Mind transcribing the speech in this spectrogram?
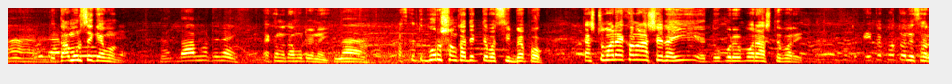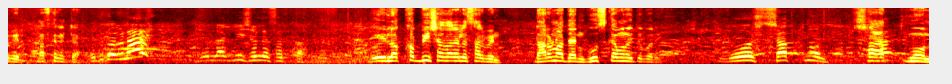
হ্যাঁ হ্যাঁ দাম উঠছে কেমন? হ্যাঁ, দাম ওঠে নাই। এখনও দাম উঠে নাই? না। আজকে তো গরুর সংখ্যা দেখতে পাচ্ছি ব্যাপক। কাস্টমার এখন আসে নাই দুপুরের পরে আসতে পারে। তো এটা কত হলে ছাড়বেন? মাঝখানেরটা? দু লাখ বিশ হলে সত্তা দুই লক্ষ বিশ হাজার হলে ছাড়বেন। ধারণা দেন ঘুষ কেমন হতে পারে? দোষ সাত মন। সাত মন।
